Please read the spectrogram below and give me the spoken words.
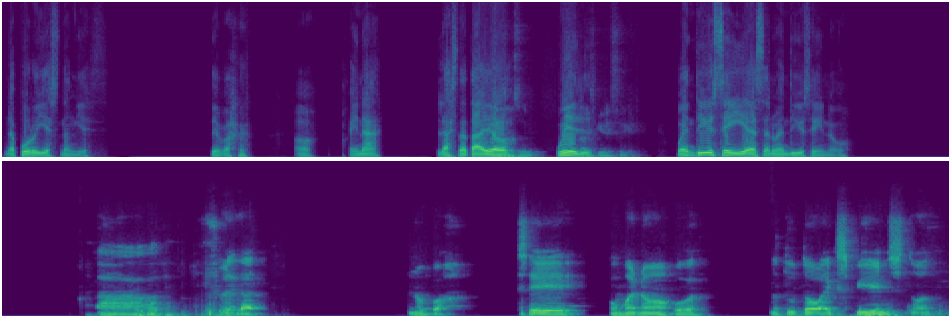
na puro yes ng yes. 'Di ba? Oh, okay na. Last na tayo. Will, sige. when do you say yes and when do you say no? Ah, for that, ano ba? Kasi, umano ako, natuto ako experience noon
